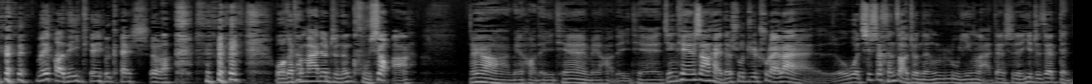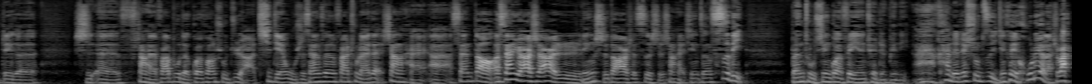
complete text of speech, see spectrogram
美好的一天又开始了。我和他妈就只能苦笑啊。哎呀，美好的一天，美好的一天。今天上海的数据出来了，我其实很早就能录音了，但是一直在等这个是呃上海发布的官方数据啊，七点五十三分发出来的上海啊三到啊三月二十二日零时到二十四时，上海新增四例。本土新冠肺炎确诊病例，哎呀，看着这数字已经可以忽略了，是吧？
